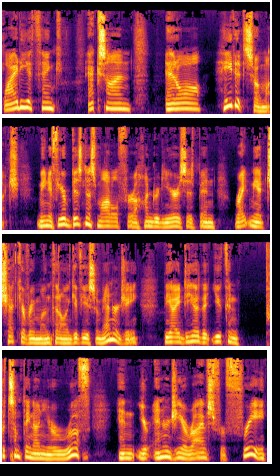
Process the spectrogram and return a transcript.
Why do you think Exxon et al. hate it so much? I mean, if your business model for a hundred years has been write me a check every month and I'll give you some energy, the idea that you can put something on your roof and your energy arrives for free,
